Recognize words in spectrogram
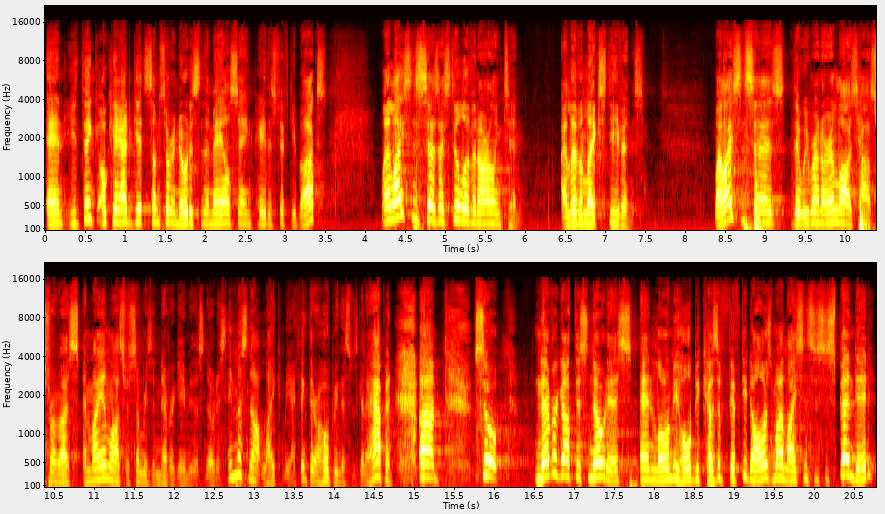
And you'd think, okay, I'd get some sort of notice in the mail saying, pay this 50 bucks. My license says I still live in Arlington. I live in Lake Stevens. My license says that we rent our in law's house from us, and my in laws, for some reason, never gave me this notice. They must not like me. I think they're hoping this was going to happen. Um, so, never got this notice, and lo and behold, because of $50, my license is suspended.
